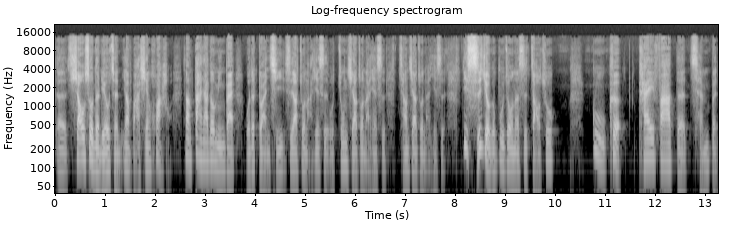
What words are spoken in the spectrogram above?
呃销售的流程要把它先画好，让大家都明白我的短期是要做哪些事，我中期要做哪些事，长期要做哪些事。第十九个步骤呢是找出顾客。开发的成本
